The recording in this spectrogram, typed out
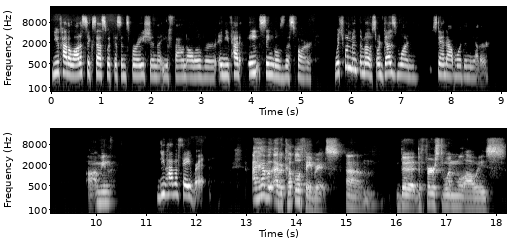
You've had a lot of success with this inspiration that you've found all over, and you've had eight singles this far. Which one meant the most, or does one stand out more than the other? i mean Do you have a favorite? I have a, I have a couple of favorites. Um, the the first one will always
